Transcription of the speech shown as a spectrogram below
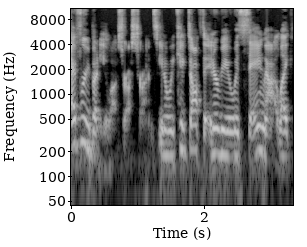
everybody loves restaurants. You know, we kicked off the interview with saying that, like,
